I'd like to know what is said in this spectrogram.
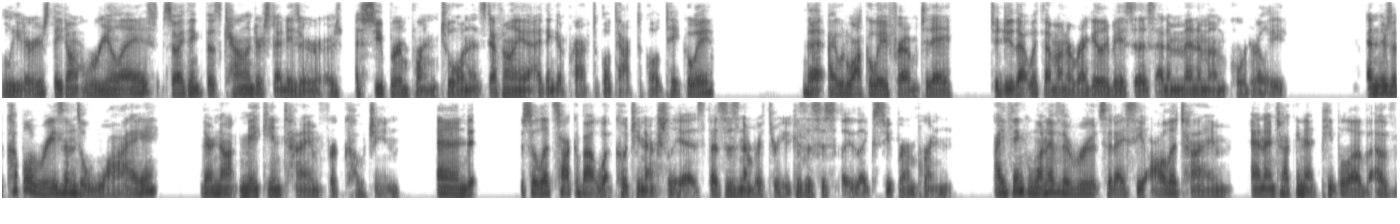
leaders. They don't realize. So I think those calendar studies are, are, a super important tool. And it's definitely, I think, a practical, tactical takeaway that I would walk away from today to do that with them on a regular basis at a minimum quarterly. And there's a couple of reasons why they're not making time for coaching. And so let's talk about what coaching actually is. This is number three, because this is like super important. I think one of the roots that I see all the time, and I'm talking at people of, of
